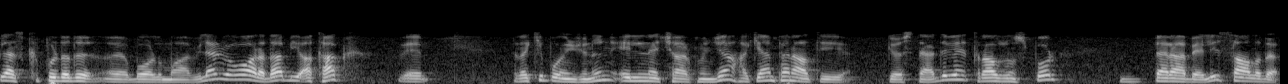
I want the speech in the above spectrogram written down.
biraz kıpırdadı e, Bordo Maviler ve o arada bir atak ve rakip oyuncunun eline çarpınca hakem penaltıyı gösterdi ve Trabzonspor beraberliği sağladı.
